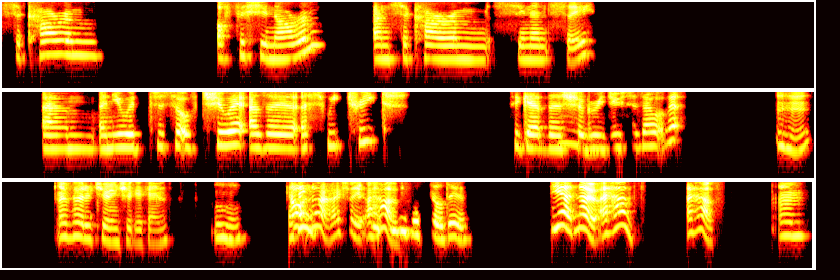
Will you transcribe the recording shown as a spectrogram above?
Saccharum officinarum and Saccharum sinense. Um, and you would just sort of chew it as a a sweet treat to get the sugary Mm. juices out of it. Mhm. I've heard of chewing sugarcane. Mhm. I Oh, no, think I actually, I have. people still do. Yeah, no, I have. I have. Um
